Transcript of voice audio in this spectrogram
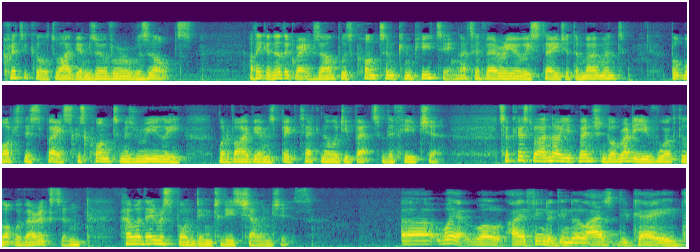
critical to IBM's overall results. I think another great example is quantum computing. That's a very early stage at the moment, but watch this space because quantum is really one of IBM's big technology bets for the future. So, Christopher, I know you've mentioned already you've worked a lot with Ericsson. How are they responding to these challenges? Uh, well, well, I think that in the last decade,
